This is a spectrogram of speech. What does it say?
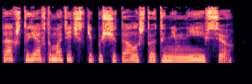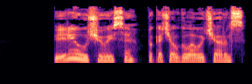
Так что я автоматически посчитала, что это не мне и все. «Переучивайся», — покачал головой Чарльз.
